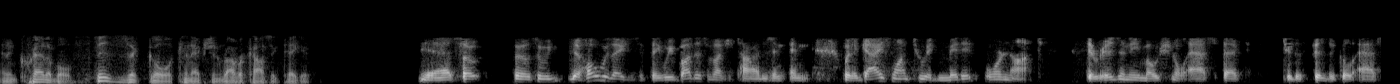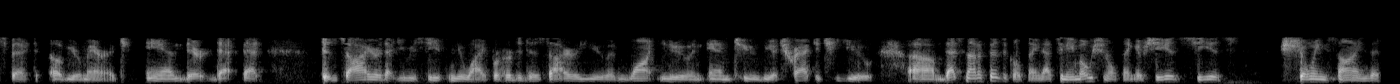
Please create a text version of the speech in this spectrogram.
an incredible physical connection. Robert Kosick, take it. Yeah. So, so we, the whole relationship thing, we've brought this a bunch of times, and, and whether guys want to admit it or not, there is an emotional aspect to the physical aspect of your marriage, and there that that desire that you receive from your wife, for her to desire you and want you and, and to be attracted to you, um, that's not a physical thing. That's an emotional thing. If she is she is showing signs that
